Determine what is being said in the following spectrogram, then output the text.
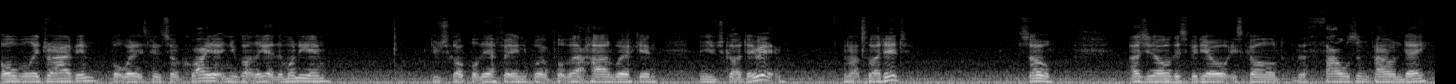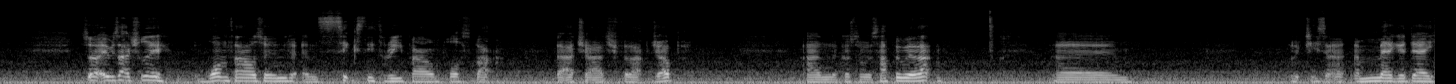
overly driving, but when it's been so quiet and you've got to get the money in, you've just got to put the effort in, to put that hard work in, and you've just got to do it. And that's what I did. So, as you know this video is called the thousand pound day. So it was actually 1063 pound plus VAT that I charged for that job. And the customer was happy with that. Um, which is a, a mega day.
